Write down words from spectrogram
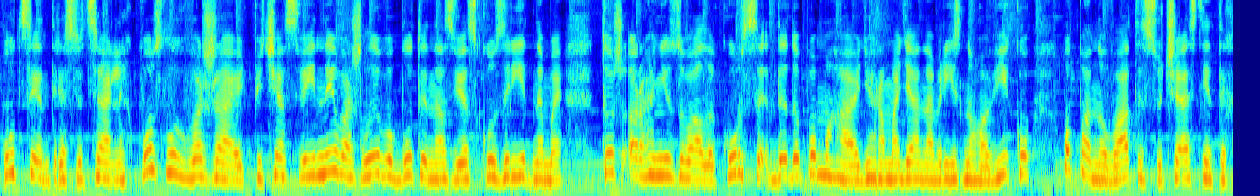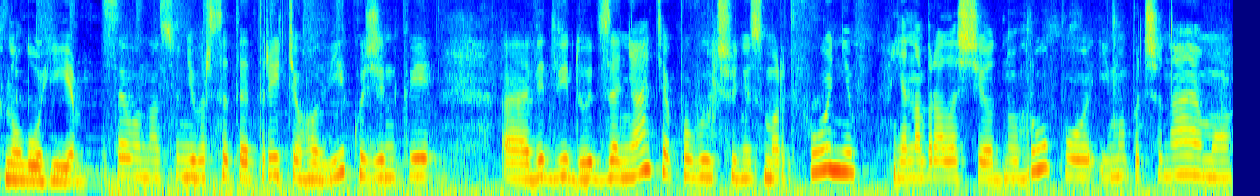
У центрі соціальних послуг вважають, під час війни важливо бути на зв'язку з рідними, тож організували курси, де допомагають громадянам різного віку опанувати сучасні технології. Це у нас університет третього віку. Жінки е, відвідують заняття по вивченню смартфонів. Я набрала ще одну групу, і ми починаємо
